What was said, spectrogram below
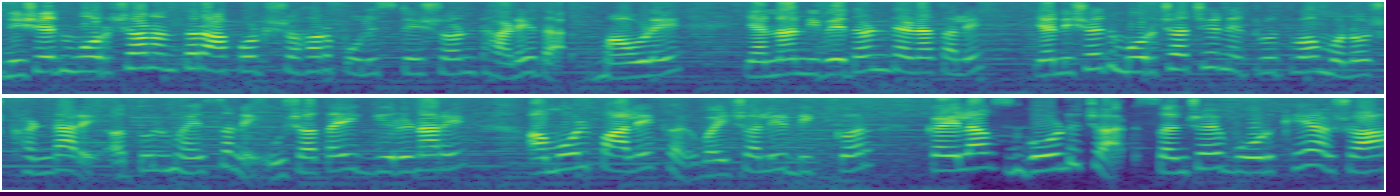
निषेध मोर्चानंतर अकोट शहर पोलीस स्टेशन ठाणेदार मावळे यांना निवेदन देण्यात आले. या निषेध मोर्चाचे नेतृत्व मनोज खंडारे अतुल म्हैसने उषाताई गिरणारे अमोल पालेकर वैशाली डिक्कर कैलास गोंडचार संजय बोडखे अशा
